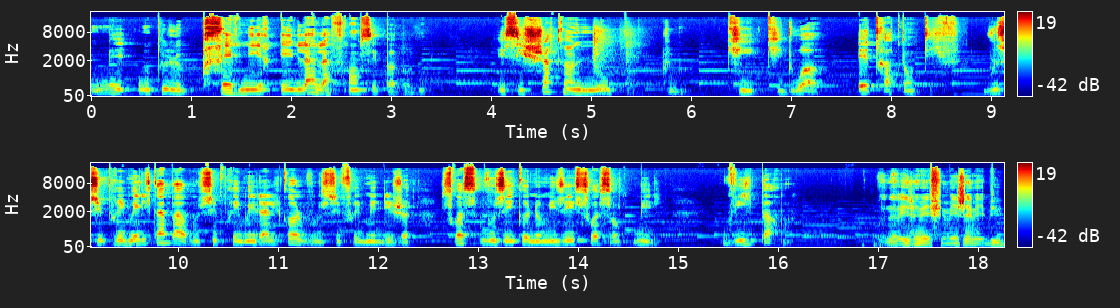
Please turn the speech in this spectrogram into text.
Mais on peut le prévenir, et là, la France n'est pas bonne. Et c'est chacun de nous qui, qui doit être attentif. Vous supprimez le tabac, vous supprimez l'alcool, vous supprimez déjà, soit vous économisez 60 000 vies par an. Vous n'avez jamais fumé, jamais bu?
